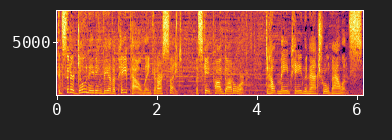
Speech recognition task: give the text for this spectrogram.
consider donating via the PayPal link at our site, escapepod.org, to help maintain the natural balance.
